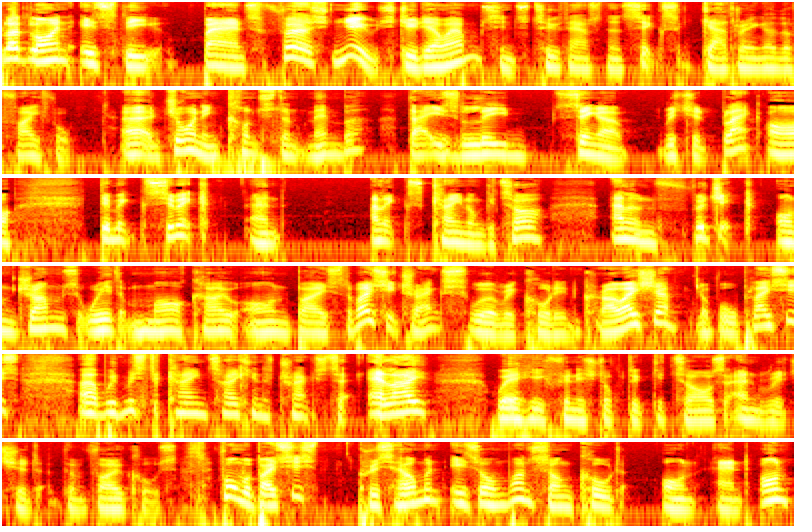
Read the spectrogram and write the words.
Bloodline is the band's first new studio album since 2006, Gathering of the Faithful. Uh, joining constant member, that is lead singer Richard Black, are Damir Simic and Alex Kane on guitar, Alan Fujic on drums with Marco on bass. The basic tracks were recorded in Croatia, of all places, uh, with Mr. Kane taking the tracks to LA, where he finished off the guitars and Richard the vocals. Former bassist Chris Heilman is on one song called On and On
